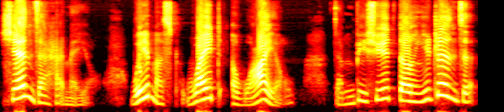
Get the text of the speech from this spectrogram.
现在还没有。We must wait a while. 咱们必须等一阵子。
